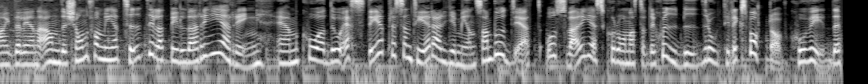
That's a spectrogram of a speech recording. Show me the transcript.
Magdalena Andersson får mer tid till att bilda regering. M, KD och SD presenterar gemensam budget och Sveriges coronastrategi bidrog till export av covid.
